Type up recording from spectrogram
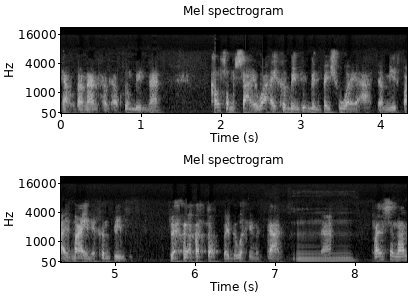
ถวๆตอนนั้นแถวๆเครื่องบินนั้นเขาสงสัยว่าไอ้เครื่องบินที่บินไปช่วยอาจจะมีไฟไหม้ในเครื่องบิน แล้วแล้วก็ตกไปด้วยเหมือนกันอืมนะเพราะฉะนั้น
